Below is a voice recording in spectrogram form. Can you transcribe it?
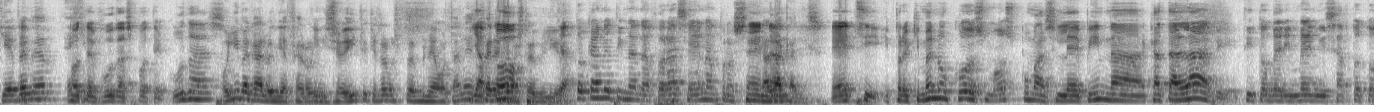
Και βέβαια. Ε, πότε Βούδας, πότε Κούδας. Πολύ μεγάλο ενδιαφέρον η ζωή του και ο τρόπος που εμπνεόταν. Φαίνεται στο βιβλίο. Γι' αυτό κάνω την αναφορά σε έναν προς έναν. Καλά κάνεις. Έτσι, προκειμένου ο κόσμος που μας βλέπει να καταλάβει τι τον περιμένει σε αυτό το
